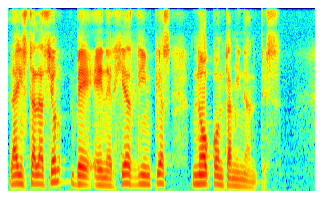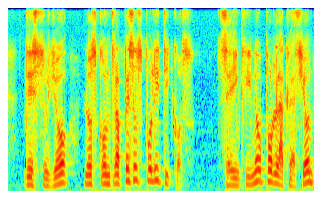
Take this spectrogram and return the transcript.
la instalación de energías limpias no contaminantes. Destruyó los contrapesos políticos, se inclinó por la creación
